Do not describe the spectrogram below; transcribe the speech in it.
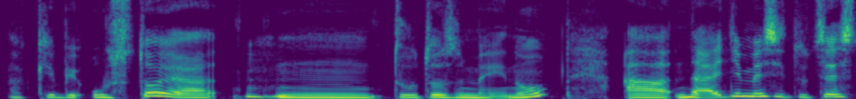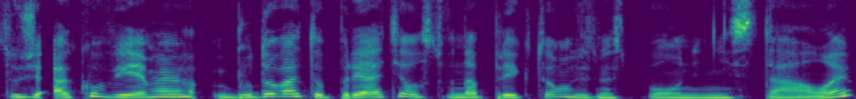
keby ustoja uh-huh. m, túto zmenu a nájdeme si tú cestu, že ako vieme budovať to priateľstvo napriek tomu, že sme spolu není stále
